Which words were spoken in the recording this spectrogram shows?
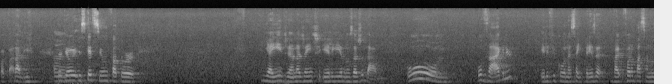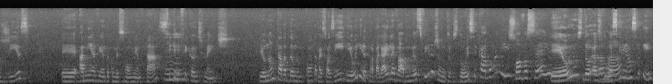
pode parar ali, ah. porque eu esqueci um fator. E aí, Diana, a gente, ele nos ajudar. O, o Wagner, ele ficou nessa empresa, vai, foram passando os dias, é, a minha venda começou a aumentar uhum. significantemente. Eu não estava dando conta mais sozinha e eu ia trabalhar e levava meus filhos junto. Os dois ficavam ali. Só você e Eu e os do, as uhum. duas crianças ali.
